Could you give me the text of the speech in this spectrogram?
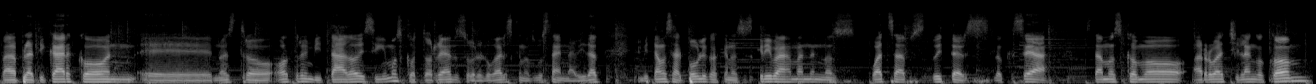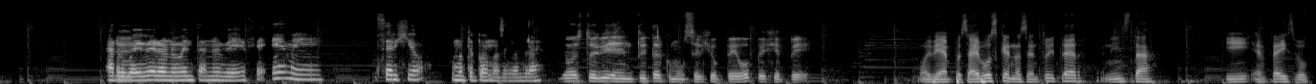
para platicar con eh, nuestro otro invitado y seguimos cotorreando sobre lugares que nos gustan en Navidad. Invitamos al público a que nos escriba, mándenos WhatsApps, Twitters, lo que sea. Estamos como arroba chilango.com. Arroba Ibero 99 FM. Sergio, ¿cómo te podemos encontrar? Yo estoy en Twitter como Sergio PO, PGP. Muy bien, pues ahí búsquenos en Twitter, en Insta y en Facebook.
